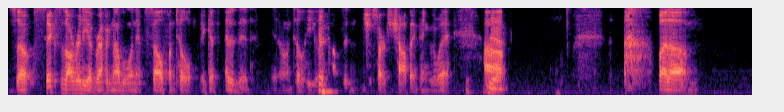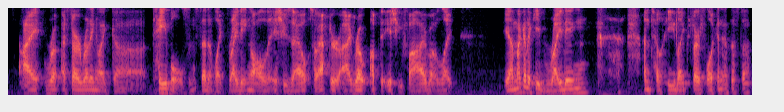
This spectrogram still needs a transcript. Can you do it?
So six is already a graphic novel in itself until it gets edited, you know, until he like comes and starts chopping things away. Yeah. Um, but um, I I started running like uh, tables instead of like writing all the issues out. So after I wrote up to issue five, I was like, yeah, I'm not gonna keep writing until he like starts looking at the stuff.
